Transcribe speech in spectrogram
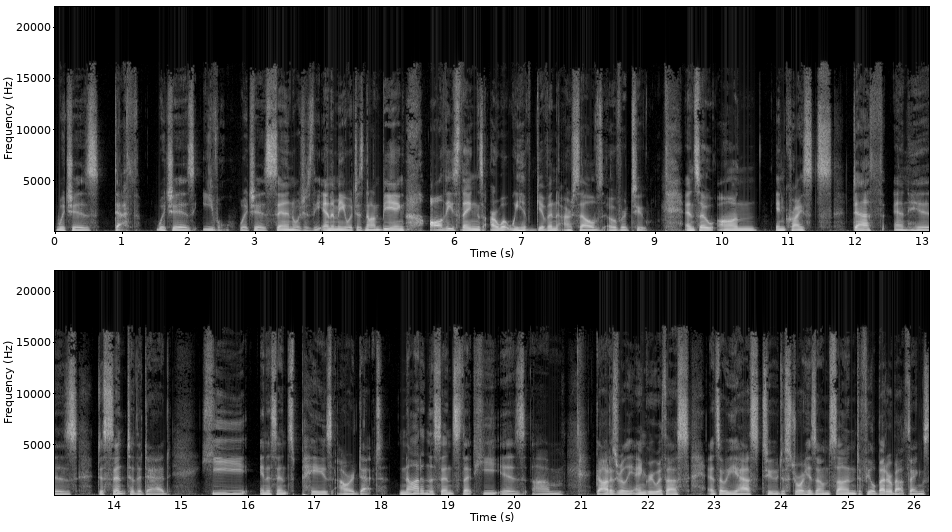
which is death. Which is evil, which is sin, which is the enemy, which is non being. All these things are what we have given ourselves over to. And so, on in Christ's death and his descent to the dead, he, in a sense, pays our debt. Not in the sense that he is, um, God is really angry with us, and so he has to destroy his own son to feel better about things.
